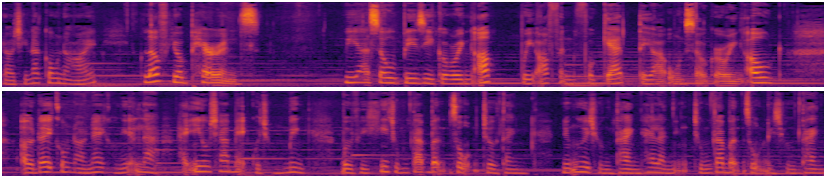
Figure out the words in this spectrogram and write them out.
Đó chính là câu nói, love your parents we are so busy growing up, we often forget they are also growing old. Ở đây câu nói này có nghĩa là hãy yêu cha mẹ của chúng mình, bởi vì khi chúng ta bận rộn trở thành những người trưởng thành hay là những chúng ta bận rộn để trưởng thành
